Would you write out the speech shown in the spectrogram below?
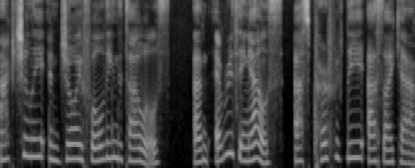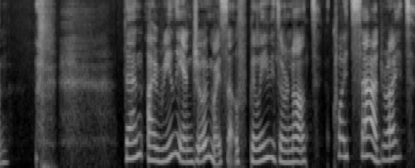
actually enjoy folding the towels and everything else as perfectly as I can. then I really enjoy myself, believe it or not. Quite sad, right?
